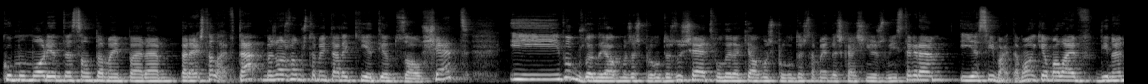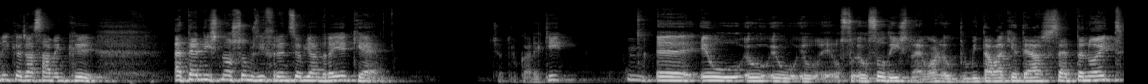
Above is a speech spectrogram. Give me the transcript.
como uma orientação também para, para esta live, tá? Mas nós vamos também estar aqui atentos ao chat e vamos lendo aí algumas das perguntas do chat, vou ler aqui algumas perguntas também das caixinhas do Instagram e assim vai, tá bom? Aqui é uma live dinâmica, já sabem que até nisto nós somos diferentes, eu e a Andreia, que é... Deixa eu trocar aqui. Eh, eu, eu, eu, eu, eu, sou, eu sou disto, não é? Agora, eu por mim estava aqui até às 7 da noite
